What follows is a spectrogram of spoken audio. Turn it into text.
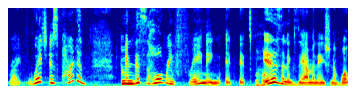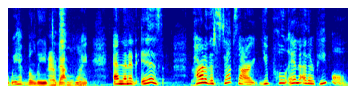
Right, which is part of, I mean, this whole reframing, it, it is an examination of what we have believed to that. Point. And then it is, part of the steps are you pull in other people.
